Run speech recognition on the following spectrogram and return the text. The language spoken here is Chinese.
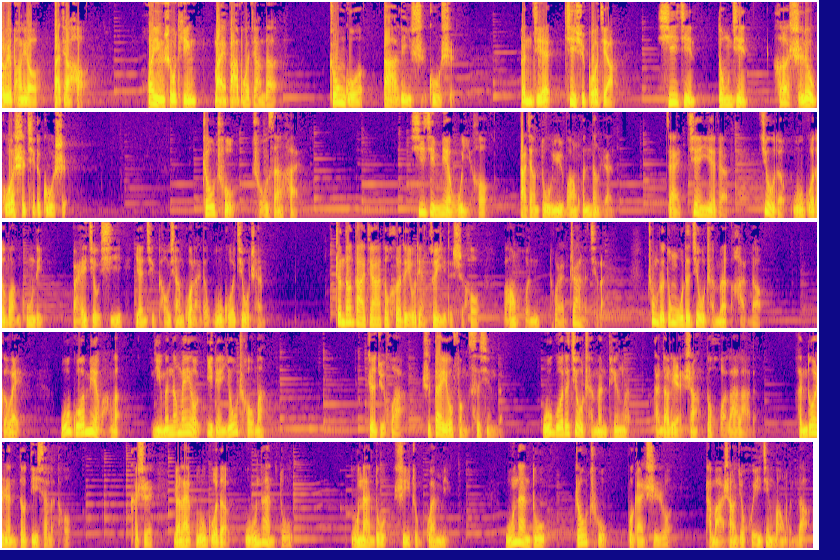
各位朋友，大家好，欢迎收听麦霸播讲的中国大历史故事。本节继续播讲西晋、东晋和十六国时期的故事。周处除三害。西晋灭吴以后，大将杜预、王浑等人在建业的旧的吴国的王宫里。摆酒席宴请投降过来的吴国旧臣。正当大家都喝得有点醉意的时候，王浑突然站了起来，冲着东吴的旧臣们喊道：“各位，吴国灭亡了，你们能没有一点忧愁吗？”这句话是带有讽刺性的。吴国的旧臣们听了，感到脸上都火辣辣的，很多人都低下了头。可是，原来吴国的。吴难都，吴难都是一种官名。吴难都周处不甘示弱，他马上就回敬王浑道：“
